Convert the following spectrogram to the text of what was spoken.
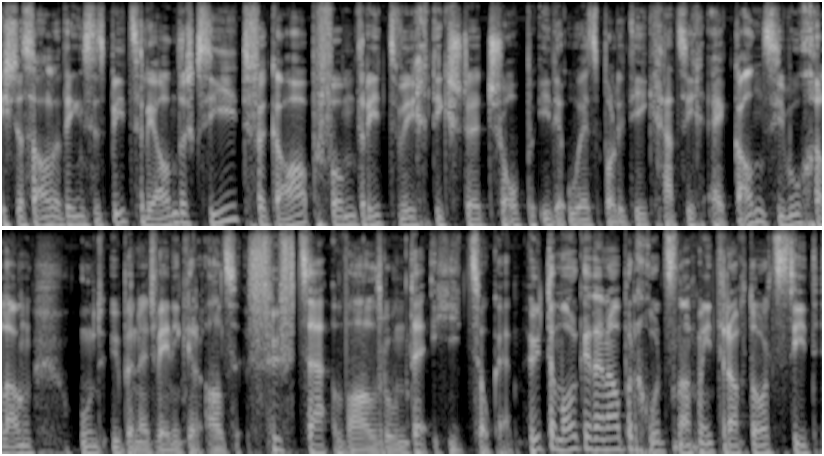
ist das allerdings ein bisschen anders gewesen. Die Vergabe vom drittwichtigsten Job in der US-Politik hat sich eine ganze Woche lang und über nicht weniger als 15 Wahlrunden hingezogen. Heute Morgen dann aber, kurz nach Mittag Ortszeit,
